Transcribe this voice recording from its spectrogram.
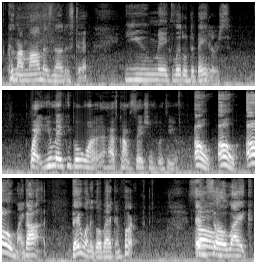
because my mom has noticed it, you make little debaters. Wait, you make people who want to have conversations with you. Oh, oh, oh my God. They want to go back and forth. So- and so, like,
